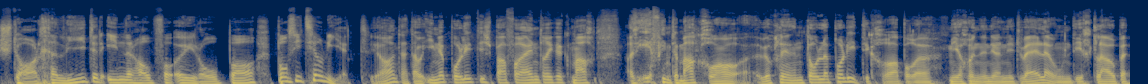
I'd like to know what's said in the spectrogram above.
starker Leader innerhalb von Europa positioniert. Ja, und hat auch innenpolitisch ein paar Veränderungen gemacht. Also ich finde Macron wirklich einen tollen Politiker, aber äh, wir können ihn ja nicht wählen und ich glaube,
